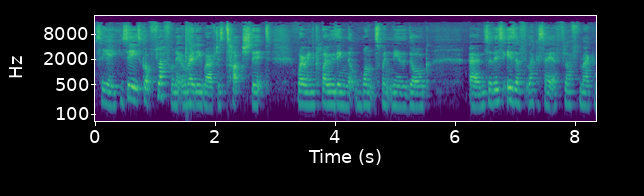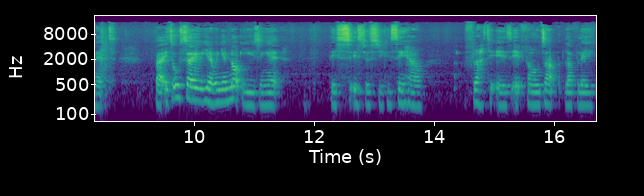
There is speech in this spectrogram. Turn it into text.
so yeah, you can see it's got fluff on it already where I've just touched it wearing clothing that once went near the dog. Um, so this is, a, like I say, a fluff magnet. But it's also, you know, when you're not using it, this is just, you can see how flat it is. It folds up lovely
